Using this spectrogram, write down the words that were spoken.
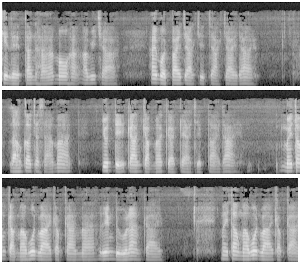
กิเลสตัณหาโมหะอวิชชา ให้หมดไปจากจิตจากใจได้ เราก็จะสามารถยุติการกลับมาเกิดแก่เจ็บตายได้ ไม่ต้องกลับมาวุ่นวายกับการมาเลี้ยงดูร่างกาย ไม่ต้องมาวุ่นวายกับการ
